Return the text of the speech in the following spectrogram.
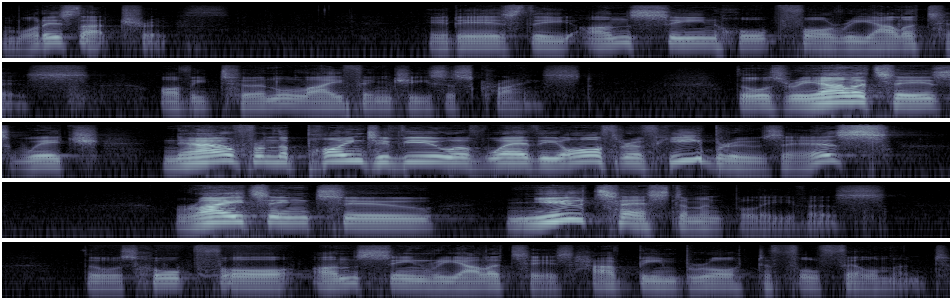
And what is that truth? It is the unseen hope for realities of eternal life in Jesus Christ those realities which, now, from the point of view of where the author of Hebrews is, writing to New Testament believers, those hoped for unseen realities have been brought to fulfillment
